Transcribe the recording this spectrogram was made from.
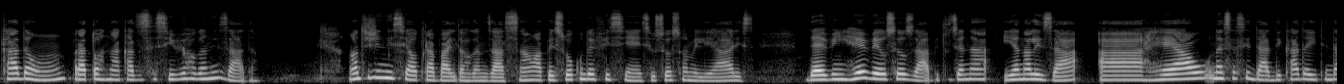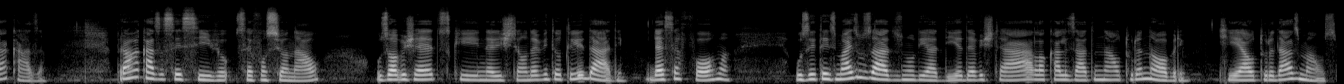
cada um para tornar a casa acessível e organizada. Antes de iniciar o trabalho da organização, a pessoa com deficiência e os seus familiares devem rever os seus hábitos e, e analisar a real necessidade de cada item da casa para uma casa acessível ser funcional, os objetos que nela estão devem ter utilidade. Dessa forma, os itens mais usados no dia a dia devem estar localizados na altura nobre, que é a altura das mãos,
